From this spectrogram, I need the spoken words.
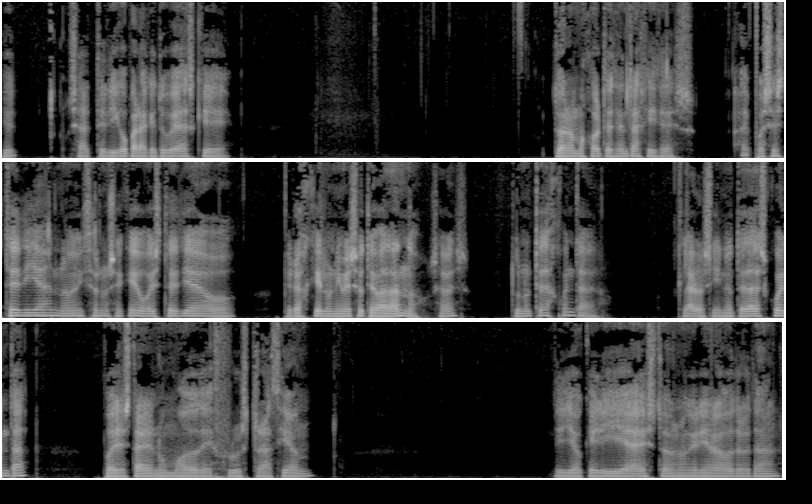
O sea te digo para que tú veas que tú a lo mejor te centras y dices Ay, pues este día no hizo no sé qué o este día o pero es que el universo te va dando, ¿sabes? ¿Tú no te das cuenta? Claro, si no te das cuenta, puedes estar en un modo de frustración. De yo quería esto, no quería lo otro, tal.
